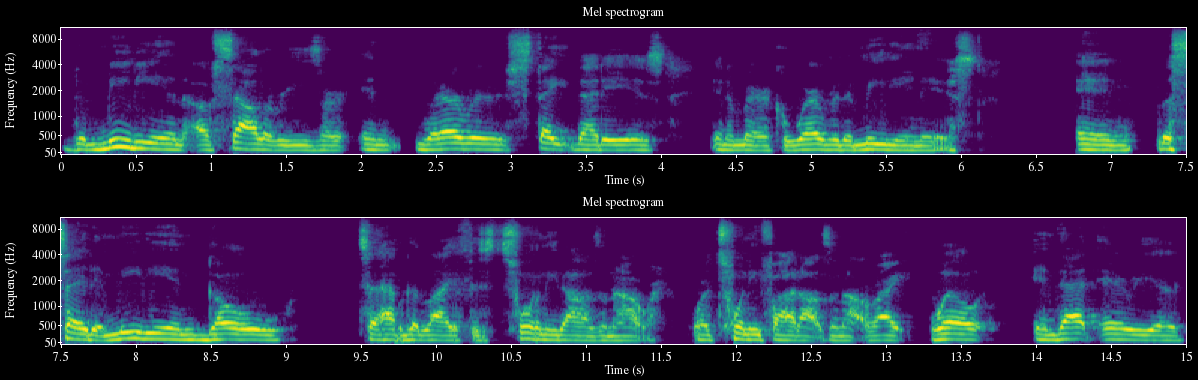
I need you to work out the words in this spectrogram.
the median of salaries are in whatever state that is in America, wherever the median is. And let's say the median goal to have a good life is $20 an hour or $25 an hour, right? Well, in that area,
